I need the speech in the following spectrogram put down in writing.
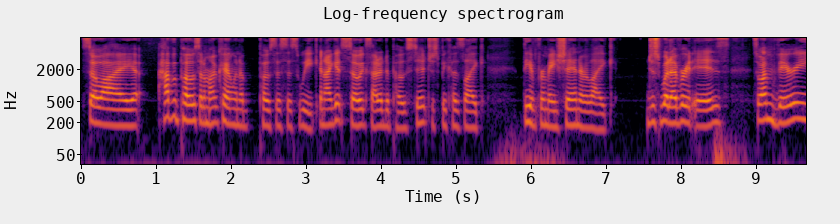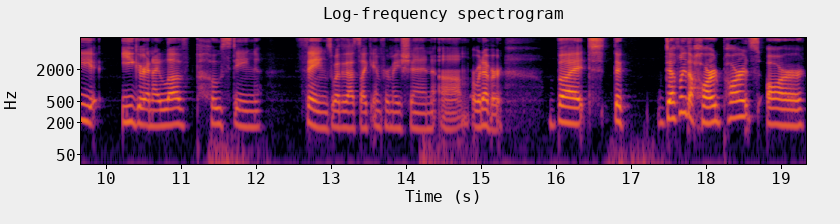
So I have a post and I'm like, okay, I'm going to post this this week. And I get so excited to post it just because like the information or like just whatever it is. So I'm very eager and I love posting things, whether that's like information um, or whatever. But the definitely the hard parts are,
